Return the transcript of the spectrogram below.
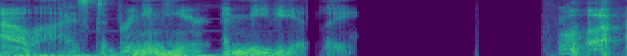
allies to bring him here immediately.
